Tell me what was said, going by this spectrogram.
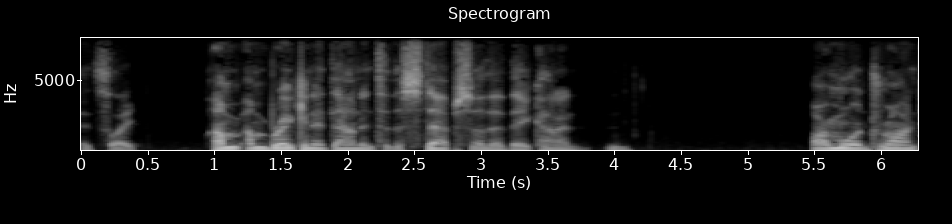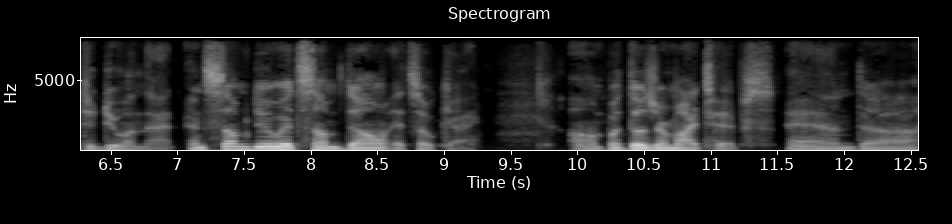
It's like I'm I'm breaking it down into the steps so that they kind of are more drawn to doing that. And some do it, some don't. It's okay. Um, but those are my tips. And uh,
